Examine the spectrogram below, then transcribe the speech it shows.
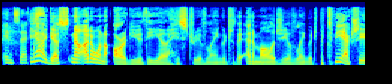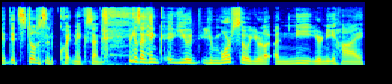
insects. Yeah, I guess. Now, I don't want to argue the uh, history of language, the etymology of language, but to me, actually, it, it still doesn't quite make sense because I think you you're more so you're like a knee, you're knee high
